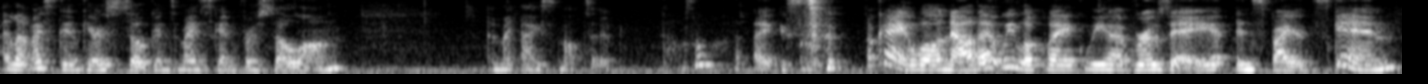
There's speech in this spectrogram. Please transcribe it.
I let my skincare soak into my skin for so long and my ice melted. That was a lot of ice. okay, well now that we look like we have rosé inspired skin,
